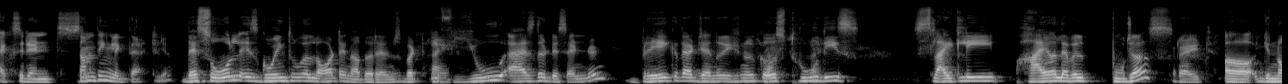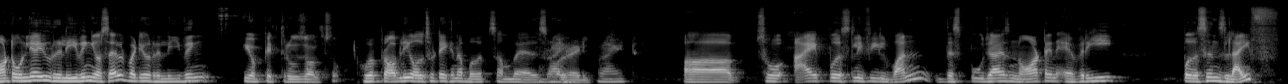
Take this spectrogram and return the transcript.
accident, something like that. Yeah. Their soul is going through a lot in other realms. But Right. if you, as the descendant, break that generational curse Right, through these slightly higher level pujas, Right. uh, you not only are you relieving yourself, but you're relieving Your Pitrus also. who have probably also taken a birth somewhere else Right. already. Right. Uh, so I personally feel one, this puja is not in every person's life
